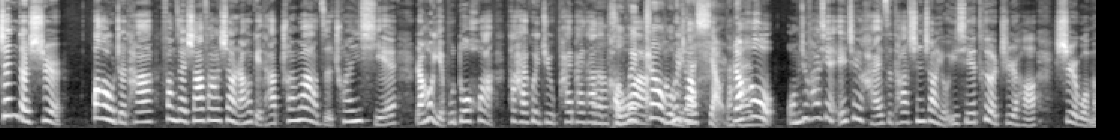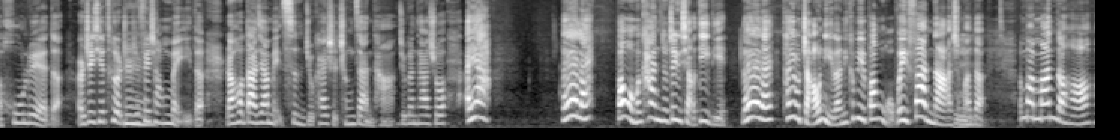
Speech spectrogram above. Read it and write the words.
真的是。抱着他放在沙发上，然后给他穿袜子、穿鞋，然后也不多话，他还会去拍拍他的嗯头啊，很会照顾小的然后我们就发现，哎，这个孩子他身上有一些特质哈，是我们忽略的，而这些特质是非常美的。然后大家每次呢就开始称赞他，就跟他说：“哎呀，来来来，帮我们看着这个小弟弟，来来来，他又找你了，你可不可以帮我喂饭呐、什么的？”慢慢的哈，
